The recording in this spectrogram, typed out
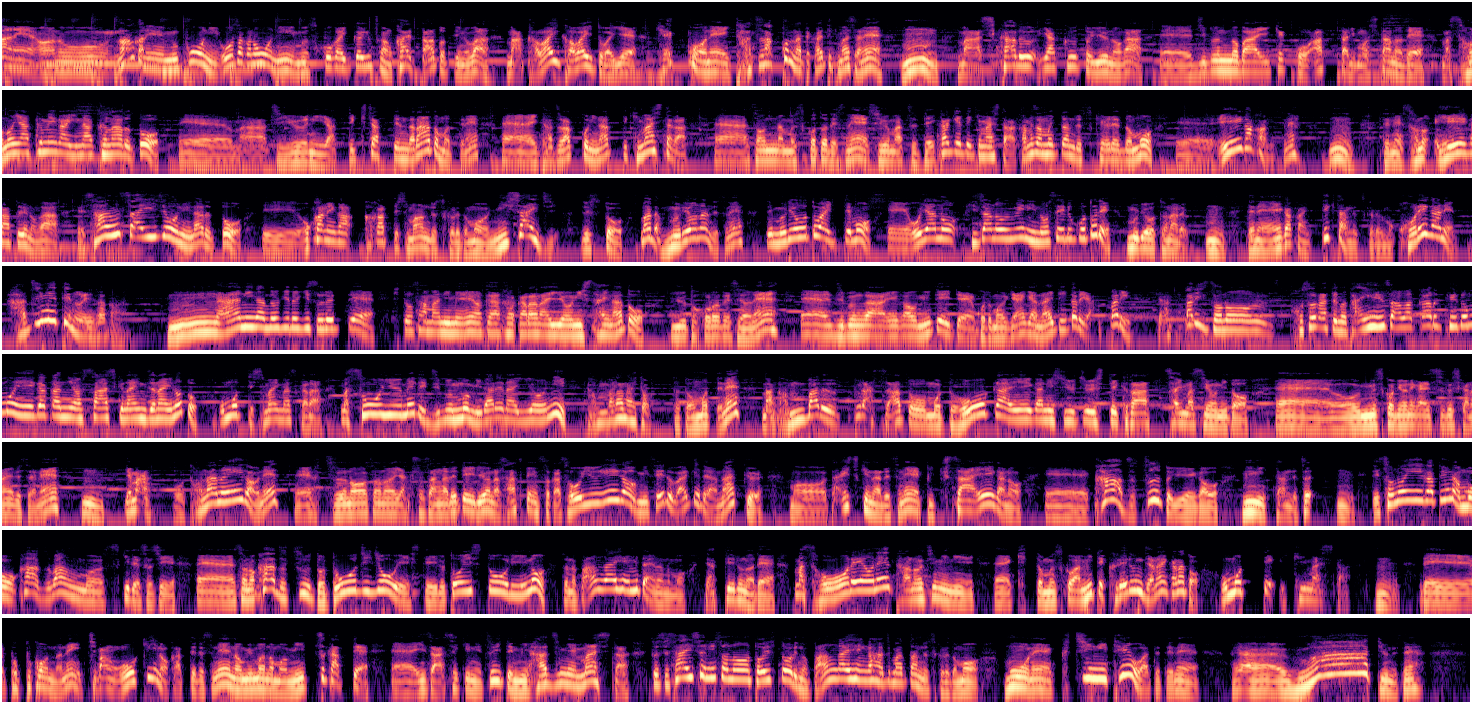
まあね、あのー、なんかね、向こうに、大阪の方に息子が1ヶ月間帰った後っていうのは、まあ可愛い可愛いとはいえ、結構ね、いたずらっ子になって帰ってきましたね。うん。まあ叱る役というのが、えー、自分の場合結構あったりもしたので、まあその役目がいなくなると、えー、まあ自由にやってきちゃってんだなと思ってね、えー、いたずらっ子になってきましたが、えー、そんな息子とですね、週末出かけてきました。神さんも言ったんですけれども、えー、映画館ですね。うん。でね、その映画というのが、3歳以上になると、えー、お金がかかってしまうんですけれども、2歳児ですと、まだ無料なんですね。で、無料とは言っても、えー、親の膝の上に乗せることで無料となる。うん。でね、映画館行ってきたんですけれども、これがね、初めての映画館。うーん、何がドキドキするって、人様に迷惑がかからないようにしたいなというところですよね。えー、自分が映画を見ていて、子供がギャンギャン泣いていたら、やっぱり、やっぱりその、子育ての大変さはわかるけども、映画館にはふさわしくないんじゃないのと思ってしまいますから、まあそういう目で自分も見られないように頑張らないと、だと思ってね。まあ頑張る、プラス、あともうどうか映画に集中してくださいますようにと、えー、息子にお願いするしかないですよね。うん。でまあ、大人の映画をね、えー、普通のその役者さんが出ているようなサスペンスとかそういう映画を見せるわけではなく、もう大好きなですね、ピクサー映画の、えー、カーズ2という映画を見に行ったんです。うん。で、その映画というのはもうカーズ1も好きですし、えー、そのカーズ2と同時上映しているトイストーリーのその番外編みたいなのもやっているので、まあ、それをね、楽しみに、えー、きっと息子は見てくれるんじゃないかなと思って行きました。うん。で、ポップコーンのね、一番大きいのを買ってですね、飲み物も3つ買って、えー、いざ席について見始めました。そして最初にそのトイストーリーの番外編が始まったんですけれども、もうね、口に手を当ててね、えー、うわーって言うんですね。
